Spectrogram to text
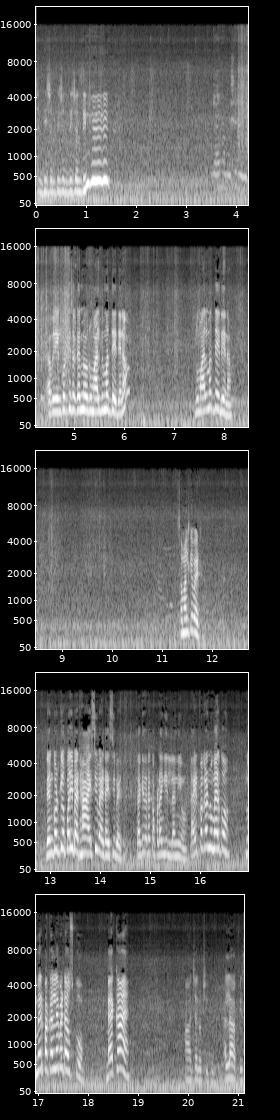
जल्दी जल्दी जल्दी जल्दी। अब रेनकोट के चक्कर में रुमाल भी मत दे देना। रुमाल मत दे देना। संभाल के बैठ। रेनकोट के ऊपर ही बैठ। हाँ ऐसी बैठ ऐसी बैठ, ताकि तेरा कपड़ा गिल्ला नहीं हो। टाइट पकड़, नुमेर को। नुमेर पकड़ ले बेटा उसको। बैग कहाँ है? हाँ चलो, ठीक है। अल्लाह हाफिज।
